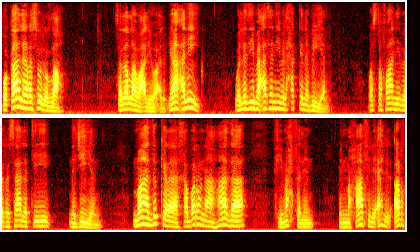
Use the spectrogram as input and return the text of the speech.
وقال رسول الله صلى الله عليه وآله يا علي والذي بعثني بالحق نبيا واصطفاني بالرسالة نجيا ما ذكر خبرنا هذا في محفل من محافل أهل الأرض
